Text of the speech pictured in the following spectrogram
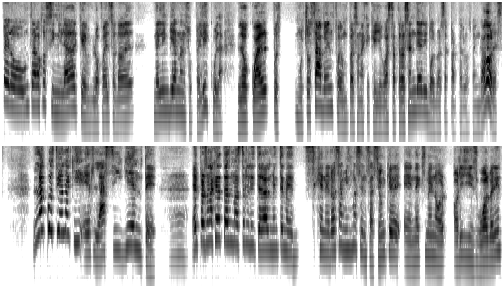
pero un trabajo similar al que lo fue el soldado del invierno en su película. Lo cual, pues muchos saben, fue un personaje que llegó hasta trascender y volverse parte de los Vengadores. La cuestión aquí es la siguiente. El personaje de Taskmaster literalmente me generó esa misma sensación que en X-Men Origins Wolverine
